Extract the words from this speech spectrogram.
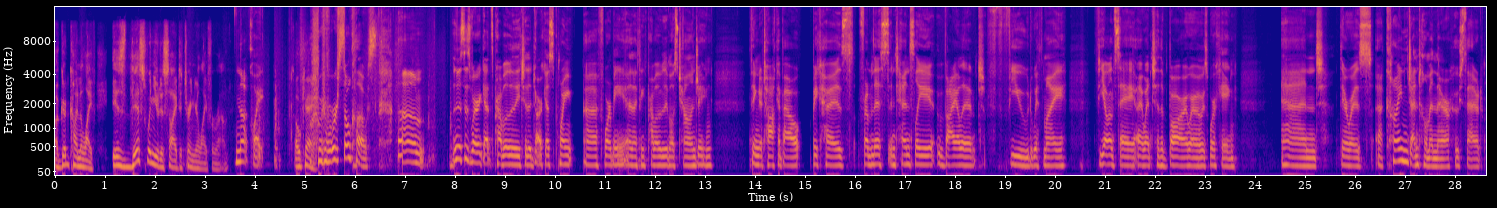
a good kind of life. Is this when you decide to turn your life around? Not quite. Okay. We're, we're so close. Um, this is where it gets probably to the darkest point uh, for me, and I think probably the most challenging thing to talk about because from this intensely violent feud with my fiance, I went to the bar where I was working, and there was a kind gentleman there who said,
